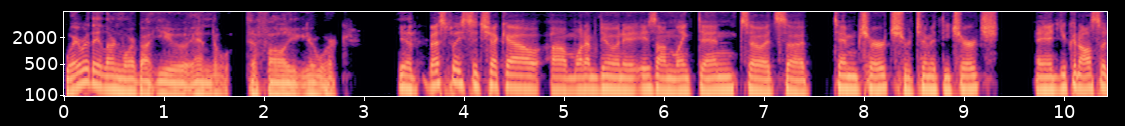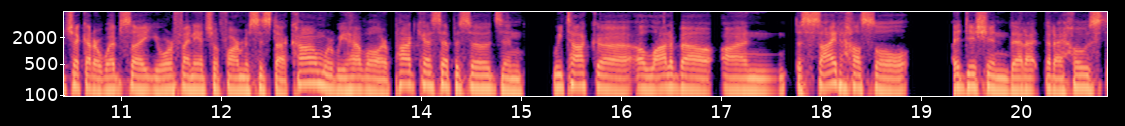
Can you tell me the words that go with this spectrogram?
Where would they learn more about you and to follow your work? Yeah, best place to check out um, what I'm doing is on LinkedIn. So it's uh, Tim Church or Timothy Church. And you can also check out our website, yourfinancialpharmacist.com, where we have all our podcast episodes. And we talk uh, a lot about on the side hustle edition that I, that I host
